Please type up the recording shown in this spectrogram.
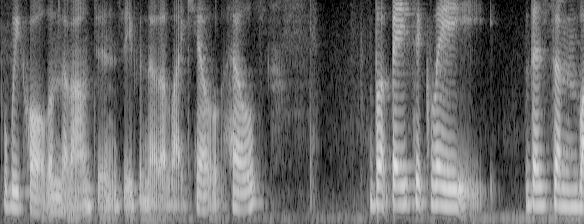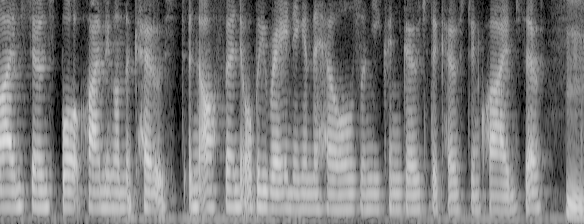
But we call them the mountains, even though they're like hill hills. But basically, there's some limestone sport climbing on the coast, and often it will be raining in the hills, and you can go to the coast and climb. So, hmm.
